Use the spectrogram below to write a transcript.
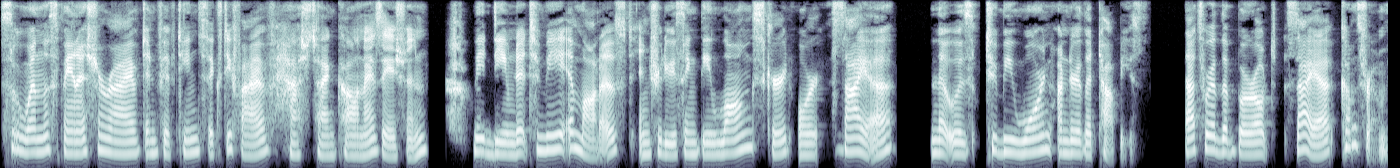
So when the Spanish arrived in 1565, hashtag colonization, they deemed it to be immodest, introducing the long skirt or saya that was to be worn under the tapis. That's where the barot saya comes from.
